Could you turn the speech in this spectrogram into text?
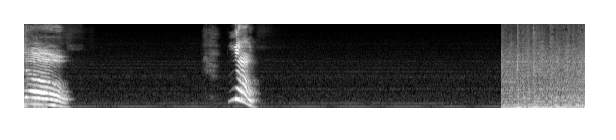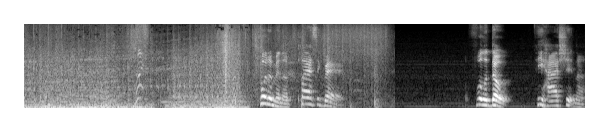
Yo! No! Put him in a plastic bag. Full of dope. He high shit now.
